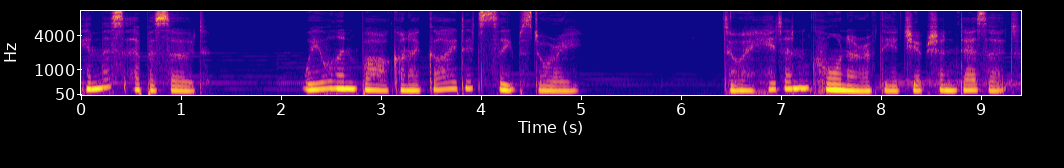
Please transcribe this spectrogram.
In this episode, we will embark on a guided sleep story to a hidden corner of the Egyptian desert.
